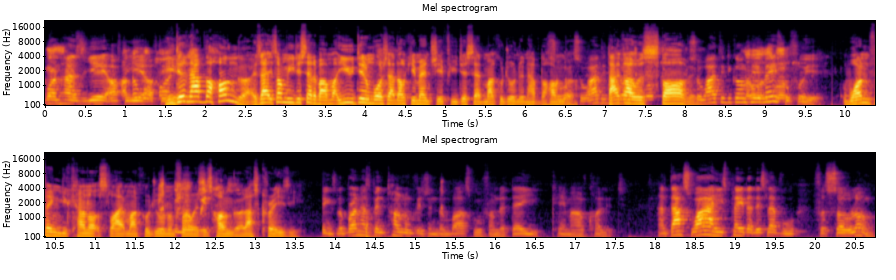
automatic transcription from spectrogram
LeBron has year after year after Mark- He didn't have the hunger. Is that something you just said about? Mi- You didn't watch that documentary. If you just said Michael Jordan didn't have the hunger, so why did that guy go- was starving. So why did he go and No, play baseball for a year? One thing you cannot slight Michael Jordan for is his hunger. That's crazy. Things. LeBron has been tunnel visioned on basketball from the day he came out of college. And that's why he's played at this level for so long.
